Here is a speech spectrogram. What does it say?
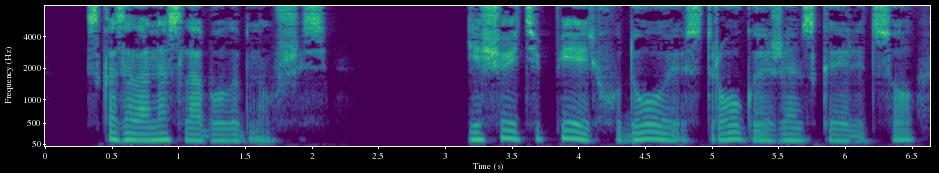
— сказала она, слабо улыбнувшись. Еще и теперь худое, строгое женское лицо —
